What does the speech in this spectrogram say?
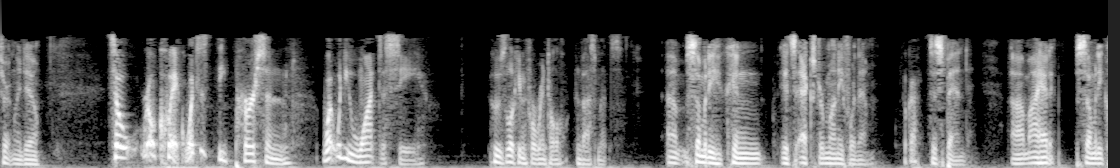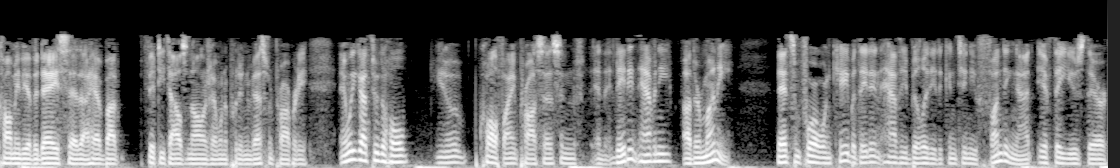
certainly do. So, real quick, what does the person, what would you want to see who's looking for rental investments? Um, somebody who can, it's extra money for them. Okay. to spend. Um, I had somebody call me the other day said I have about fifty thousand dollars I want to put in investment property, and we got through the whole you know qualifying process and and they didn't have any other money. They had some 401k, but they didn't have the ability to continue funding that if they used their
